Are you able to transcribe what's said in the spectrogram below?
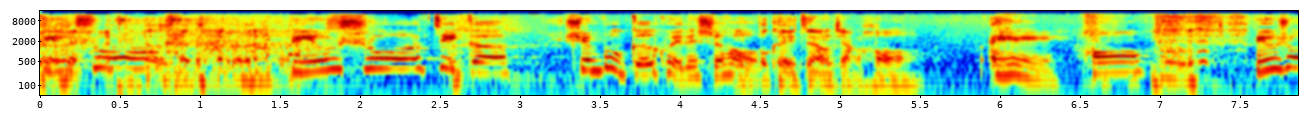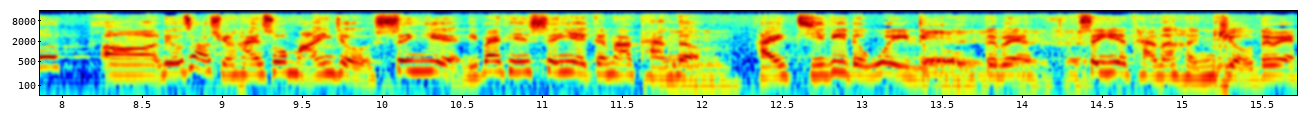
比如说 比如说这个宣布隔魁的时候，不可以这样讲吼。哎，吼，比如说，呃，刘兆玄还说马英九深夜礼拜天深夜跟他谈的，还极力的慰留，对不对？深夜谈了很久，对不对？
